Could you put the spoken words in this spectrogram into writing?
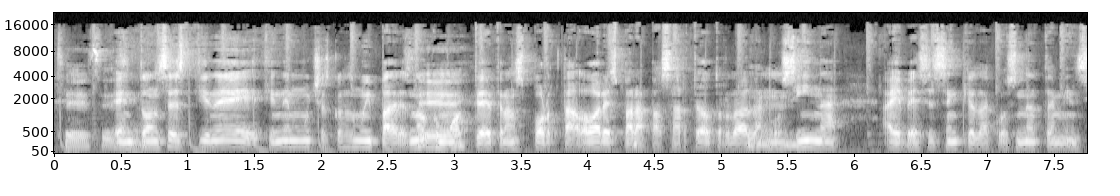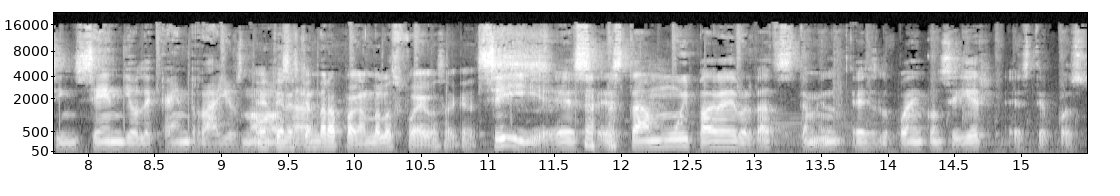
Sí, sí, Entonces Tiene, tiene muchas cosas muy padres, ¿no? Como teletransportadores para pasarte a otro lado de la cocina hay veces en que la cocina también se incendia o le caen rayos, ¿no? tienes que andar apagando los fuegos acá. Sí, es, está muy padre de verdad. También lo pueden conseguir. Este, pues,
